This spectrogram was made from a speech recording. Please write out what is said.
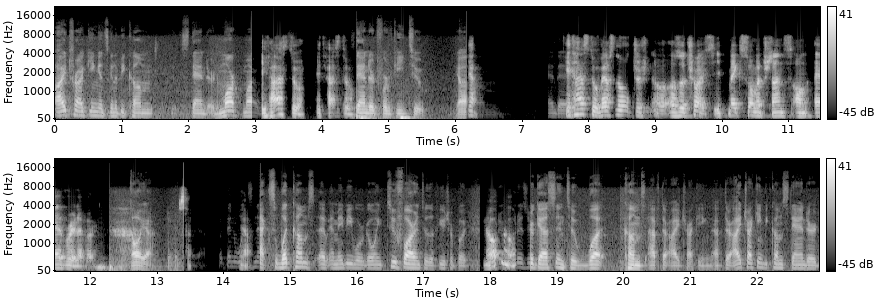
eye tracking is going to become standard. Mark my. It has to. It has to. Standard for V two. Yeah. yeah. Then, it has to. There's no, no other choice. It makes so much sense on every level. Oh yeah. So, what's yeah. next? What comes? Uh, and maybe we're going too far into the future, but no, what, no. what is your guess into what comes after eye tracking? After eye tracking becomes standard,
